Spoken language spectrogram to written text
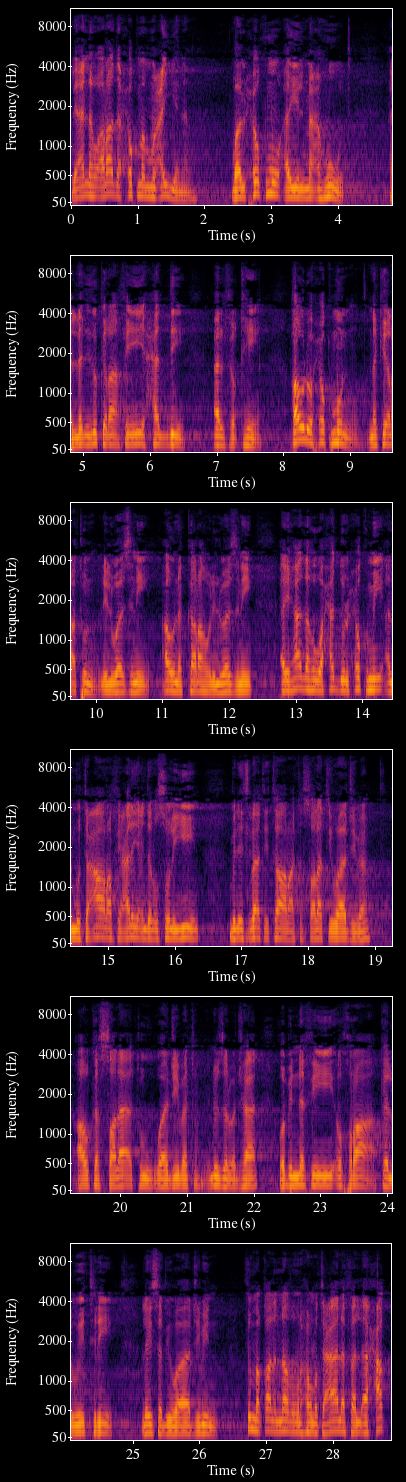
لأنه أراد حكما معينا. والحكم أي المعهود الذي ذكر في حد الفقه. قول حكم نكرة للوزن أو نكره للوزن أي هذا هو حد الحكم المتعارف عليه عند الأصوليين بالإثبات تارة كالصلاة واجبة. أو كالصلاة واجبة يجوز الوجهان. وبالنفي أخرى كالوتر ليس بواجب. ثم قال الناظم رحمه الله تعالى فالأحق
